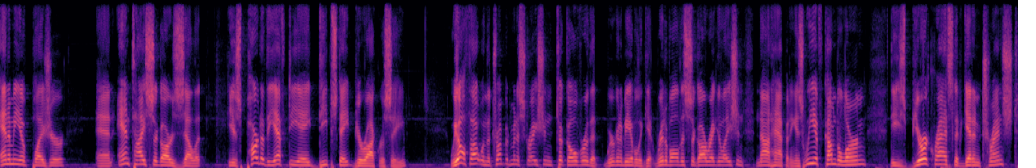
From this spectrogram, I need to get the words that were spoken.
enemy of pleasure, an anti-cigar zealot. He is part of the FDA deep state bureaucracy. We all thought when the Trump administration took over that we are going to be able to get rid of all this cigar regulation. Not happening. As we have come to learn, these bureaucrats that get entrenched,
